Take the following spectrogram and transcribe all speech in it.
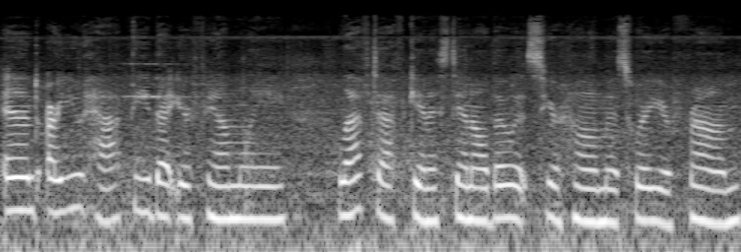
and are you happy that your family? Left Afghanistan, although it's your home, it's where you're from,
